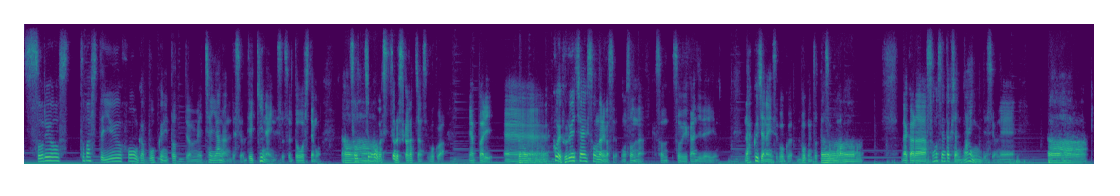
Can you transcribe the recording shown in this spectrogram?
それをすっ飛ばして言う方が僕にとってはめっちゃ嫌なんですよ。できないんですよ。それどうしても。そっちの方がストレスかかっちゃうんですよ、僕は。やっぱり、えーうん声震えちゃいそうになりますよ。もうそんな、そそういう感じで言う。楽じゃないんですよ、僕は僕にとってはそこは。だから、その選択肢はないんですよね。あー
